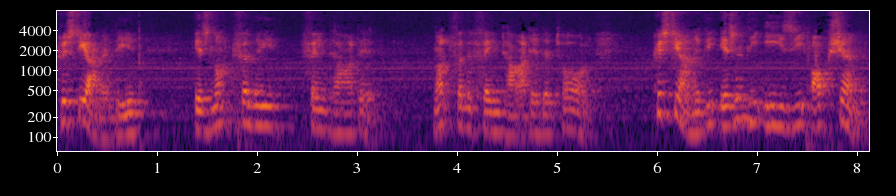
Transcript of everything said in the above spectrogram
Christianity is not for the faint hearted. Not for the faint hearted at all. Christianity isn't the easy option.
